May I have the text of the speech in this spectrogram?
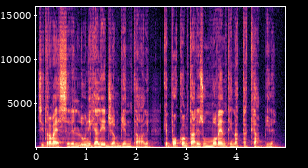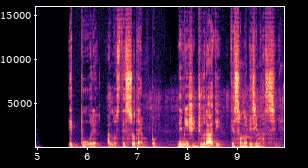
si trova a essere l'unica legge ambientale che può contare su un movente inattaccabile, eppure, allo stesso tempo, nemici giurati che sono pesi massimi.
